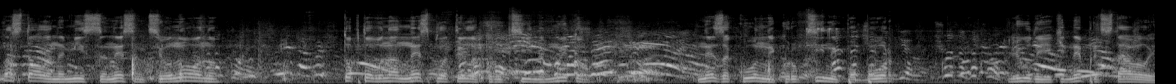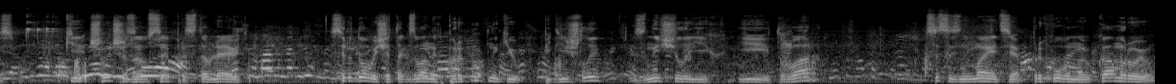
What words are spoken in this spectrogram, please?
Вона стала на місце несанкціоновано, тобто вона не сплатила корупційне мито, незаконний корупційний побор. Люди, які не представились, які швидше за все представляють середовище так званих перекупників підійшли, знищили їх і товар. Все це знімається прихованою камерою.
